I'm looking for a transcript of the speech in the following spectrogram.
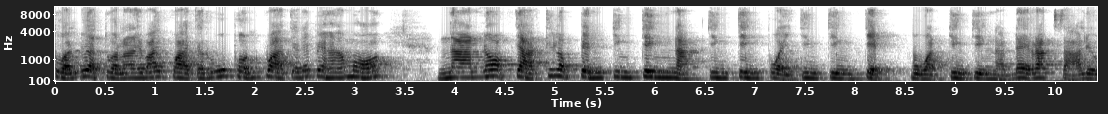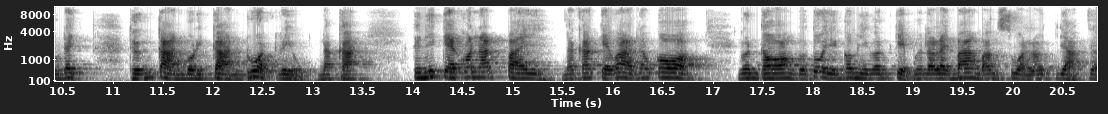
ตรวจเลือดตรวจอะไรไว้กว่าจะรู้ผลกว่าจะได้ไปหาหมอ นานนอกจากที่เราเป็นจริง ๆ หนักจริง ๆ ป่วยจริง ๆ เจ็บปวดจริงๆนะได้รักษาเร็วได้ถึงการบริการรวดเร็วนะคะ ทีนี้แกก็นัดไปนะคะ แกว่าแล้วก็เงินทองตัวตัวเองก็มีเงินเก็บเงินอะไรบ้างบางส่วนเราอยากจะ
